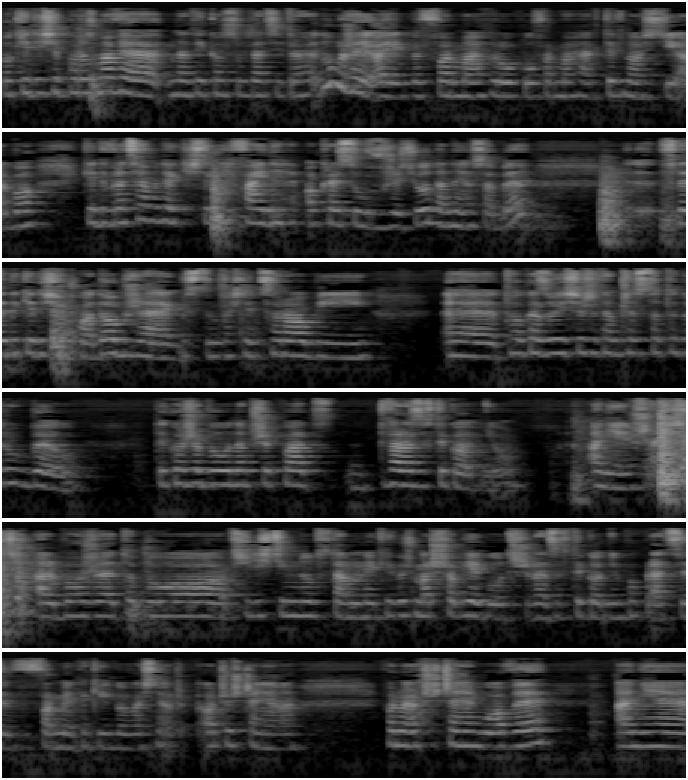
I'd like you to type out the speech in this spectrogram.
Bo kiedy się porozmawia na tej konsultacji trochę dłużej o jakby formach ruchu, formach aktywności, albo kiedy wracamy do jakichś takich fajnych okresów w życiu danej osoby, y, wtedy kiedy się czuła dobrze, jakby z tym właśnie co robi, e, to okazuje się, że tam często ten ruch był. Tylko, że był na przykład dwa razy w tygodniu, a nie sześć. Albo, że to było 30 minut tam jakiegoś marszobiegu trzy razy w tygodniu po pracy w formie takiego właśnie oczy- oczyszczenia, w formie oczyszczenia głowy, a nie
